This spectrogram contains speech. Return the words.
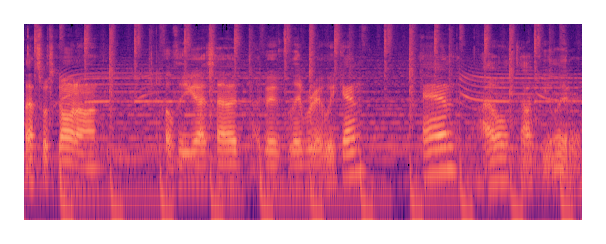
that's what's going on. Hopefully you guys had a good Labor Day weekend, and I will talk to you later.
